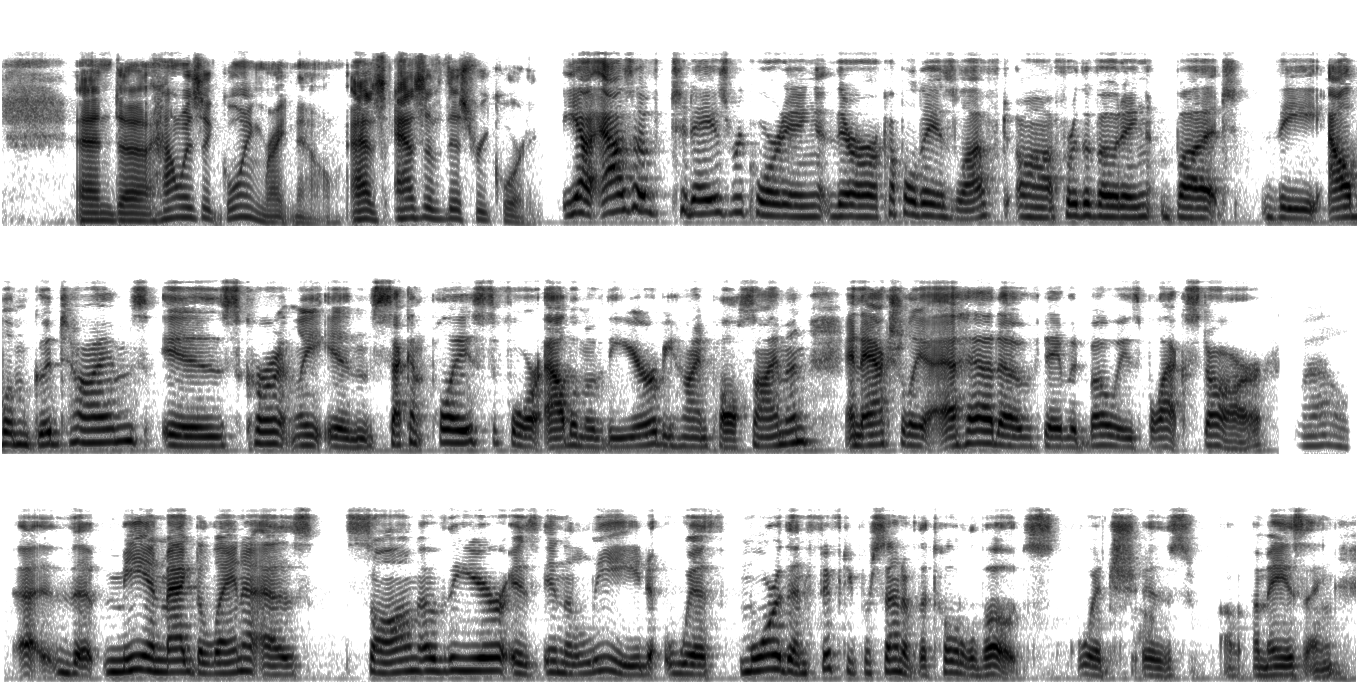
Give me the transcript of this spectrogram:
And uh, how is it going right now, as as of this recording? Yeah, as of today's recording, there are a couple days left uh, for the voting, but the album Good Times is currently in second place for Album of the Year behind Paul Simon and actually ahead of David Bowie's Black Star. Wow. Uh, the Me and Magdalena as Song of the Year is in the lead with more than 50% of the total votes, which is amazing.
